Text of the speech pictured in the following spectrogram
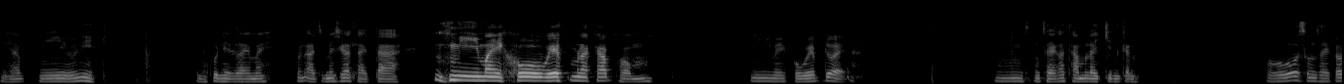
นี่ครับ มีอยู่นี่ เห็นคุณเห็นอะไรไหม คุณอาจจะไม่เชื่อสายตา มีไมโครเวฟนะครับผม มีไมโครเวฟด้วย สงสัยเขาทำอะไรกินกัน โอ้สงสัยเขา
